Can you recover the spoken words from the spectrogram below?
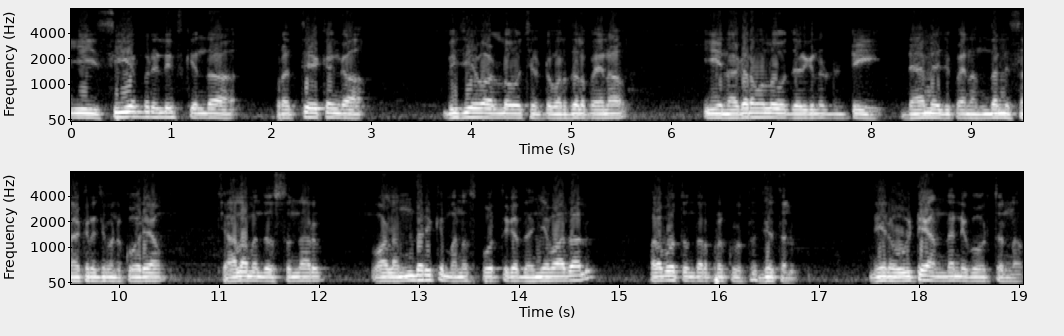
ఈ సీఎం రిలీఫ్ కింద ప్రత్యేకంగా విజయవాడలో వచ్చినట్టు వరదలపైన ఈ నగరంలో జరిగినటువంటి డ్యామేజ్ పైన అందరినీ సహకరించమని కోరాం. చాలామంది వస్తున్నారు. వాళ్ళందరికీ మనస్ఫూర్తిగా ధన్యవాదాలు. ప్రభుత్వం తరపున కృతజ్ఞతలు. నేను ఒకటే అందరినీ కోరుతున్నా.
